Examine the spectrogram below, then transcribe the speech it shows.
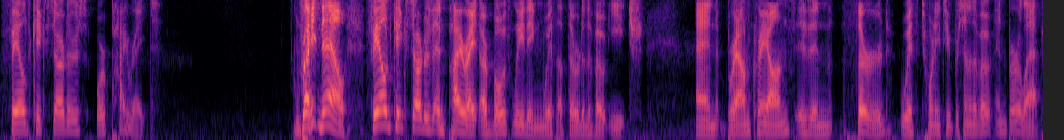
failed Kickstarters, or pyrite? Right now, failed Kickstarters and pyrite are both leading with a third of the vote each. And brown crayons is in third with 22% of the vote, and burlap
